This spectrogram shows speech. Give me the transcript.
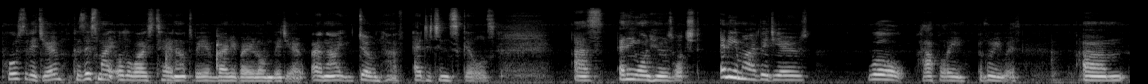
pause the video because this might otherwise turn out to be a very, very long video and I don't have editing skills. As anyone who has watched any of my videos will happily agree with um,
